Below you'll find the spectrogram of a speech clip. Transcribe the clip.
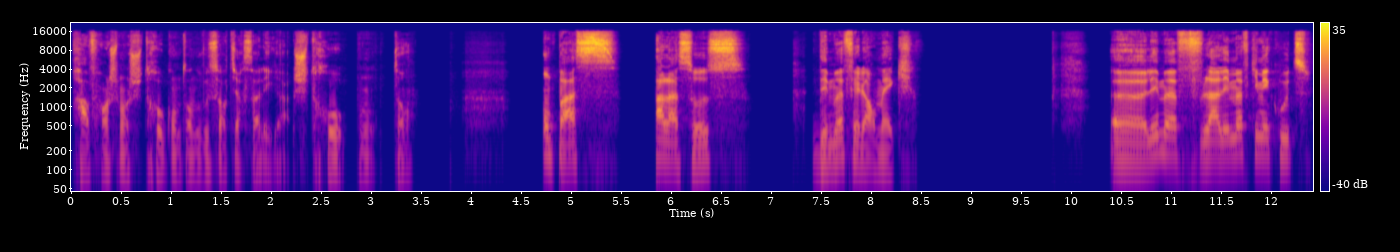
Ah, franchement, je suis trop content de vous sortir ça, les gars. Je suis trop content. On passe à la sauce des meufs et leurs mecs. Euh, les meufs, là, les meufs qui m'écoutent.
